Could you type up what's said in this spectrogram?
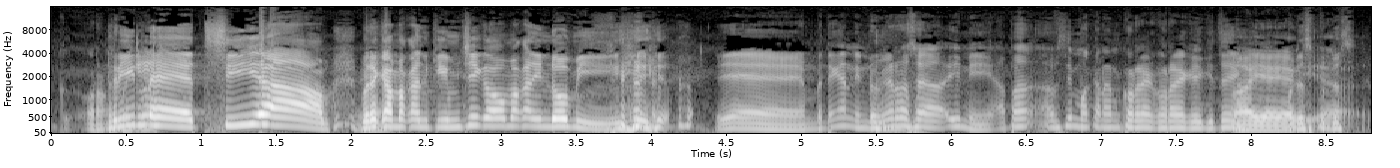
ke- orang banyak. relate, siap. Mereka makan kimchi, kamu makan Indomie. Iya, yang penting kan Indomie rasa ini apa, apa sih makanan Korea-Korea kayak gitu ya? Oh, iya, iya, Pedes-pedes. iya.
